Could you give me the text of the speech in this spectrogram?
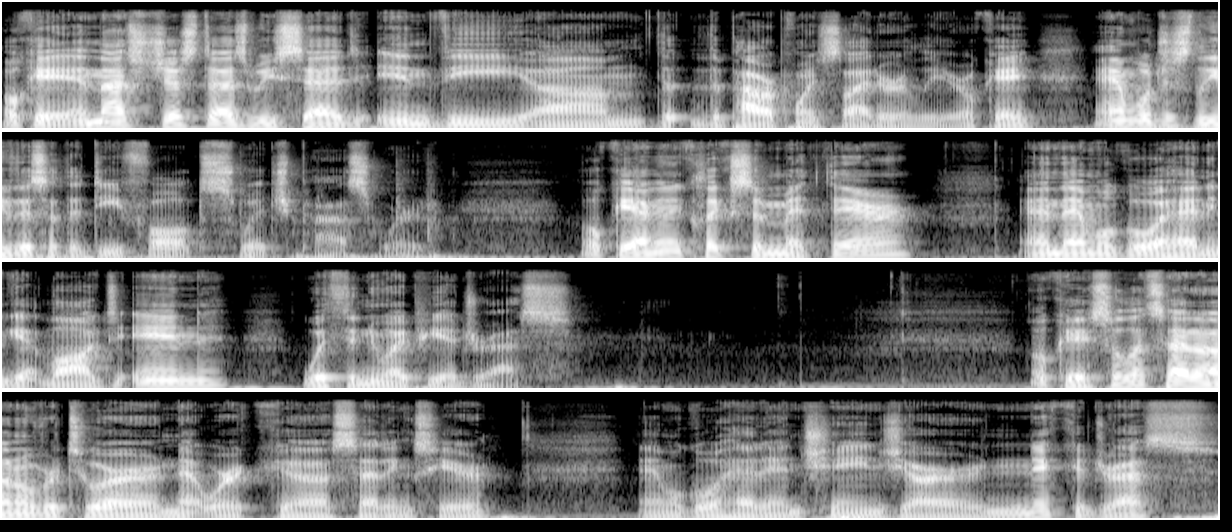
Okay, and that's just as we said in the, um, the, the PowerPoint slide earlier, okay? And we'll just leave this at the default switch password. Okay, I'm going to click submit there, and then we'll go ahead and get logged in with the new IP address. Okay, so let's head on over to our network uh, settings here, and we'll go ahead and change our NIC address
